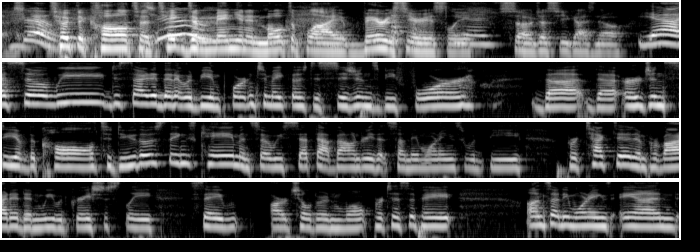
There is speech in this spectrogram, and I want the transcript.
True. took the call to take dominion and multiply very seriously. Yes. So just so you guys know. Yeah, so we decided that it would be important to make those decisions before the the urgency of the call to do those things came. And so we set that boundary that Sunday mornings would be protected and provided. And we would graciously say our children won't participate on Sunday mornings. And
